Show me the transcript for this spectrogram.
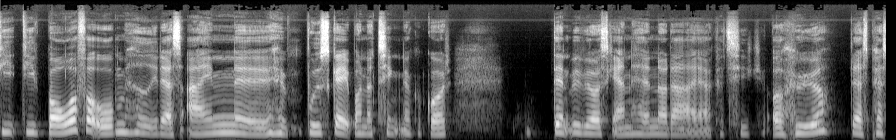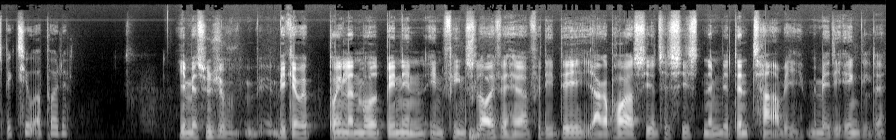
de, de borger for åbenhed i deres egne øh, budskaber, når tingene går godt. Den vil vi også gerne have, når der er kritik, og høre deres perspektiver på det. Jamen, jeg synes jo, vi kan jo på en eller anden måde binde en, en fin sløjfe her, fordi det, Jakob Højer siger til sidst, nemlig, den tager vi med de enkelte.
